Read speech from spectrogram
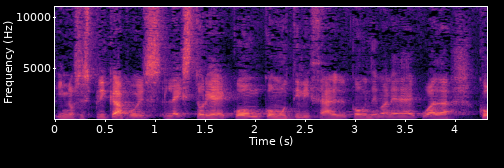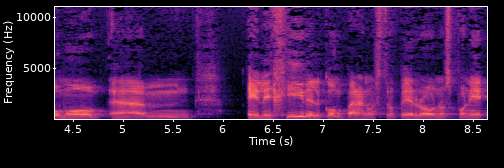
y nos explica pues la historia de Kong, cómo utilizar el Kong de manera adecuada, cómo em, elegir el Kong para nuestro perro, nos pone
